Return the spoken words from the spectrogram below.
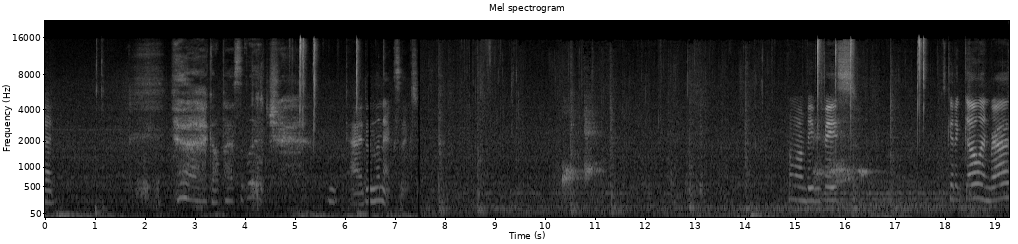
Died. Got past the glitch. Died in the next section. Come on, baby face. Let's get it going, bruh.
